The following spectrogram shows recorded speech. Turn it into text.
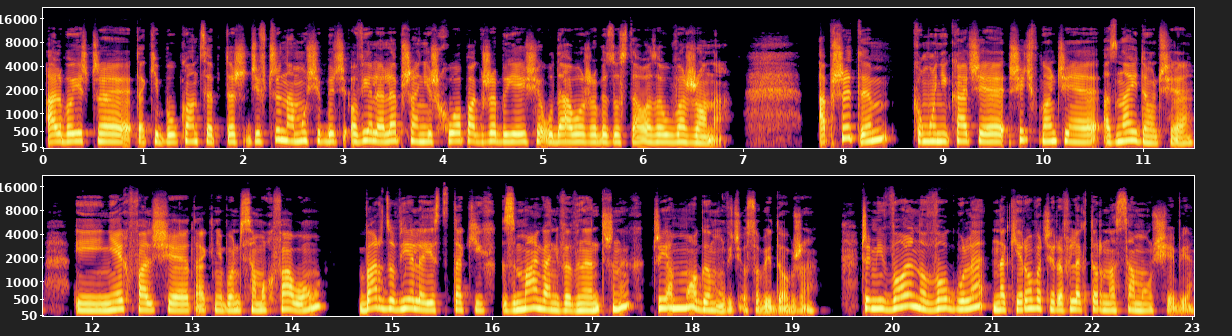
Albo jeszcze taki był koncept też, dziewczyna musi być o wiele lepsza niż chłopak, żeby jej się udało, żeby została zauważona. A przy tym komunikacie sieć w kącie, a znajdą cię i nie chwal się, tak, nie bądź samochwałą. Bardzo wiele jest takich zmagań wewnętrznych, czy ja mogę mówić o sobie dobrze. Czy mi wolno w ogóle nakierować reflektor na samą siebie?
